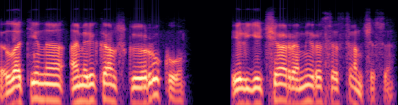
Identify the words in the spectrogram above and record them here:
Латиноамериканскую руку Ильича Рамиреса Санчеса.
